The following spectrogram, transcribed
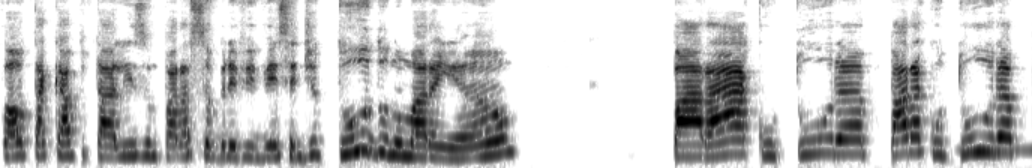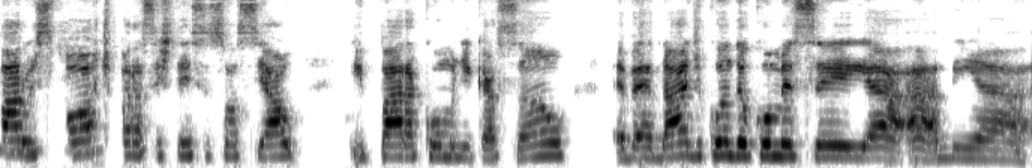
Falta capitalismo para a sobrevivência de tudo no Maranhão. Para a cultura, para a cultura, para o esporte, para a assistência social e para a comunicação. É verdade, quando eu comecei a, a minha,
